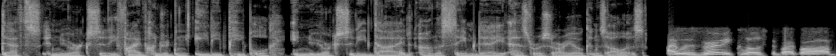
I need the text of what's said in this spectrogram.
deaths in New York City. 580 people in New York City died on the same day as Rosario Gonzalez. I was very close to my Bob.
